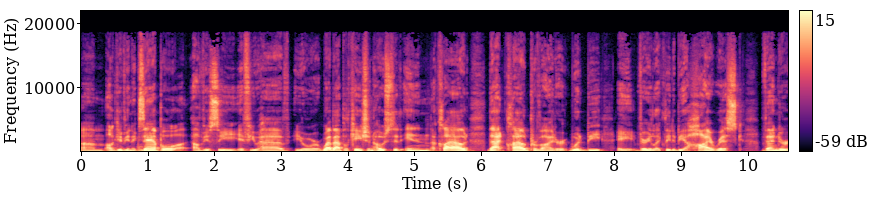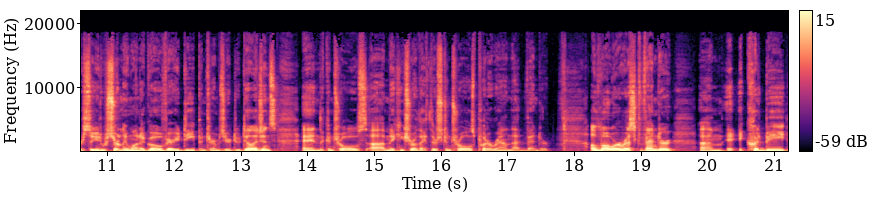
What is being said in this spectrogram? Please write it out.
Um, I'll give you an example. Obviously, if you have your web application hosted in a cloud, that cloud provider would be a very likely to be a high risk vendor. So you certainly want to go very deep in terms of your due diligence and the controls, uh, making sure that there's controls put around that vendor. A lower risk vendor um, it, it, could be,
